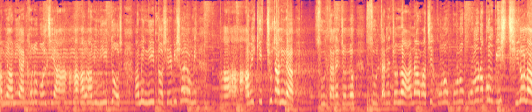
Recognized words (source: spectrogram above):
আমি আমি এখনও বলছি আমি নির্দোষ আমি নির্দোষ এ বিষয়ে আমি আমি কিচ্ছু জানি না। সুলতানের জন্য সুলতানের জন্য আনা মাছে কোনো কোনো কোনো রকম বিষ ছিল না।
